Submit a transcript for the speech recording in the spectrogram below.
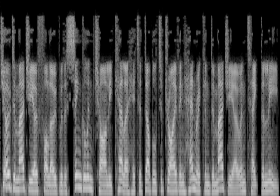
Joe DiMaggio followed with a single and Charlie Keller hit a double to drive in Henrich and DiMaggio and take the lead.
